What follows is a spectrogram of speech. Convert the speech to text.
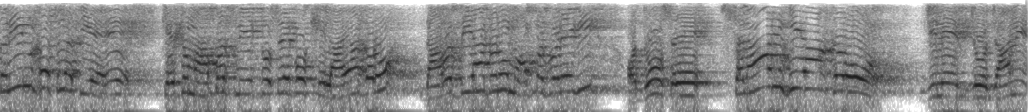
ترین خصلت یہ ہے کہ تم آپس میں ایک دوسرے کو کھلایا کرو، دعوت دیا کرو، محبت بڑھے گی اور دوسرے سلام کیا کرو۔ جنہیں جو جانے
